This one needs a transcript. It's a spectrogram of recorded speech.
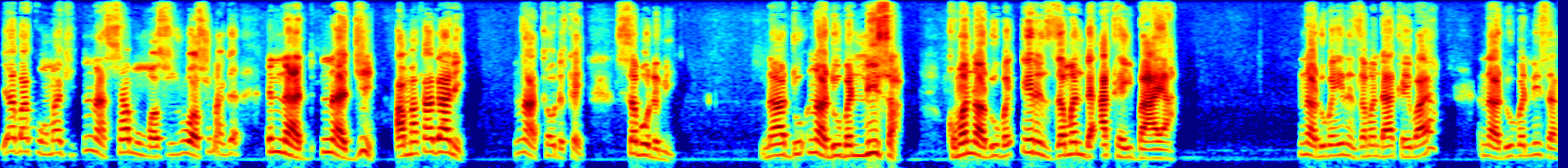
ya ba ku mamaki. Ina samun masu zuwa suna ga ina ina ji. Amma ka gane ina kau da kai. Saboda me? Na du ina duban nisa. Kuma ina duban irin zaman da aka yi baya. Ina duban irin zaman da aka yi baya. Ina duban nisa.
